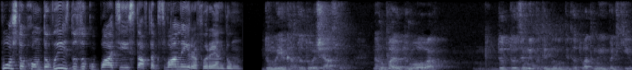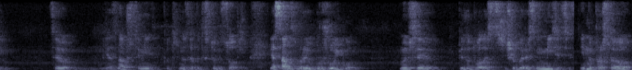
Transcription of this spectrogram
Поштовхом до виїзду з окупації став так званий референдум. Думаю, якраз до того часу нарубаю дрова, до, до зими потрібно було підготувати моїх батьків. Це я знав, що це мені потрібно зробити 100%. Я сам зварив буржуйку, ми все підготували ще в вересні місяці. І ми просто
